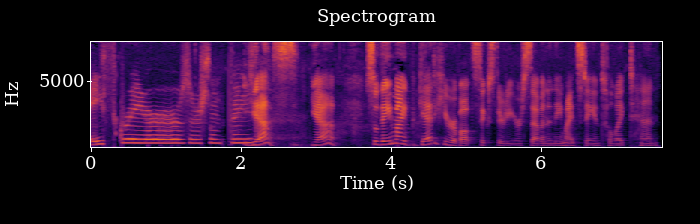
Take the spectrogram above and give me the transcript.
8th graders or something? Yes. Yeah. So they might get here about 6:30 or 7 and they might stay until like 10.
